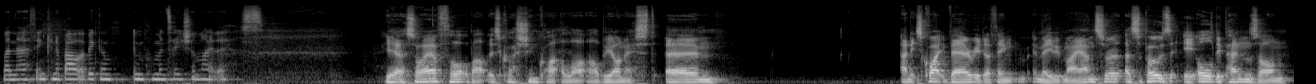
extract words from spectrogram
when they're thinking about a big im- implementation like this? Yeah, so I have thought about this question quite a lot, I'll be honest. Um, and it's quite varied, I think, maybe my answer. I suppose it all depends on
